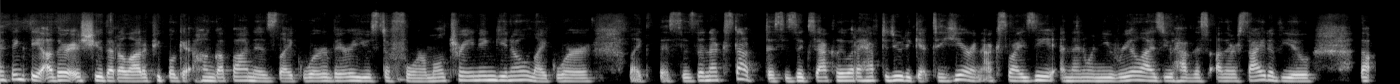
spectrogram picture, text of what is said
I think the other issue that a lot of people get hung up on is like we're very used to formal training, you know, like we're like, this is the next step. This is exactly what I have to do to get to here and XYZ. And then when you realize you have this other side of you, the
